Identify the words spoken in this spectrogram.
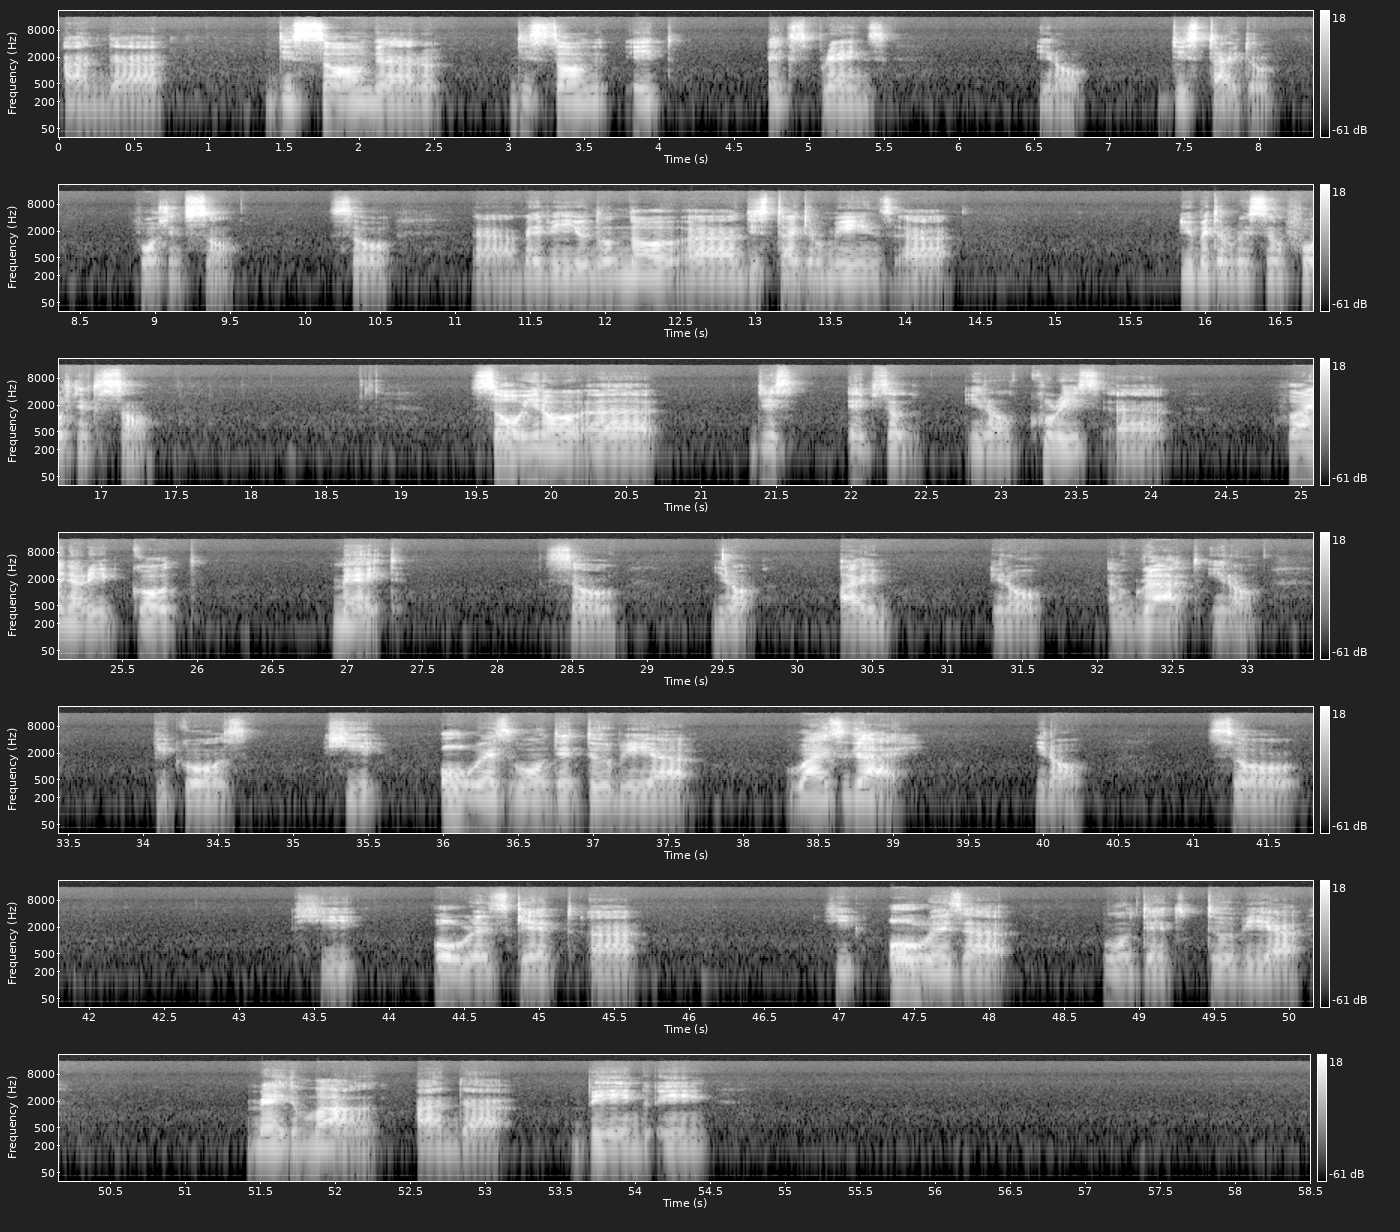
and uh, this song, uh, this song, it explains, you know, this title, Fortune Song. So maybe you don't know uh, this title means uh, you better listen Fortunate song. So you know uh, this episode, you know, Chris uh, finally got made. So you know, I, you know, I'm glad, you know, because he always wanted to be a wise guy you know so he always get uh he always uh wanted to be a made man and uh, being in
